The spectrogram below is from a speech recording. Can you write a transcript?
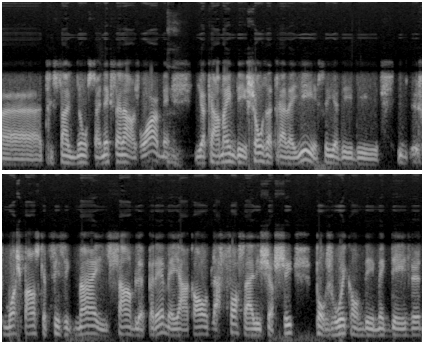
euh, Tristan Lino, c'est un excellent joueur, mais mm. il y a quand même des choses à travailler. Il y a des, des, moi, je pense que physiquement, il semble prêt, mais il y a encore de la force à aller chercher pour jouer contre des McDavid,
